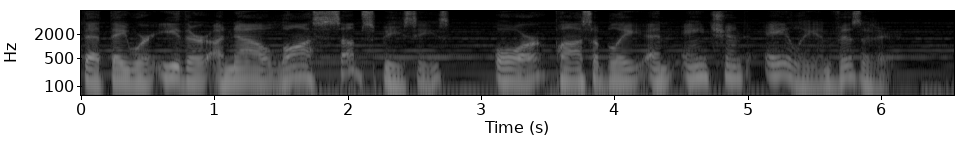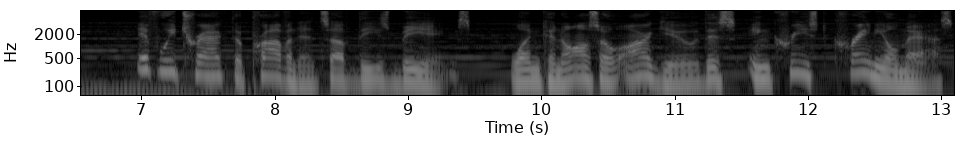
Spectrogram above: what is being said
that they were either a now lost subspecies or possibly an ancient alien visitor. If we track the provenance of these beings, one can also argue this increased cranial mass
